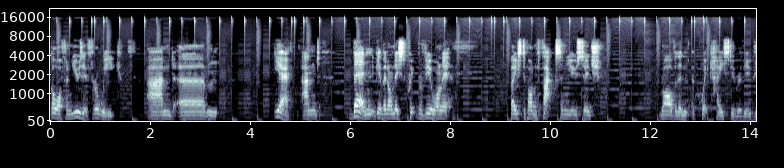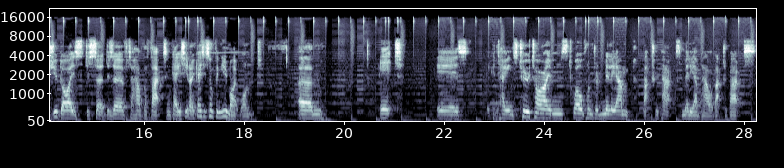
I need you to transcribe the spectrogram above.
go off and use it for a week, and um, yeah, and then give an honest quick review on it based upon facts and usage rather than a quick hasty review. Because you guys just deserve to have the facts in case you know in case it's something you might want. Um, it is it contains two times 1200 milliamp battery packs milliamp hour battery packs.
